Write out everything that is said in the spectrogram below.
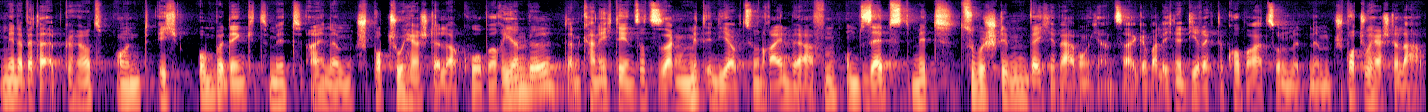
mir eine Wetter-App gehört und ich unbedingt mit einem Sportschuhhersteller kooperieren will, dann kann ich den sozusagen mit in die Auktion reinwerfen, um selbst mit zu bestimmen, welche Werbung ich anzeige, weil ich eine direkte Kooperation mit einem Sportschuhhersteller habe.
